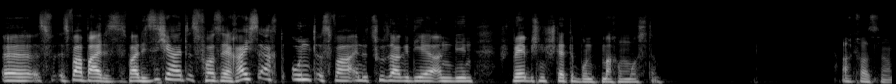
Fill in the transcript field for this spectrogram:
es, es war beides. Es war die Sicherheit, es war sehr Reichsacht und es war eine Zusage, die er an den Schwäbischen Städtebund machen musste. Ach krass, ja.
